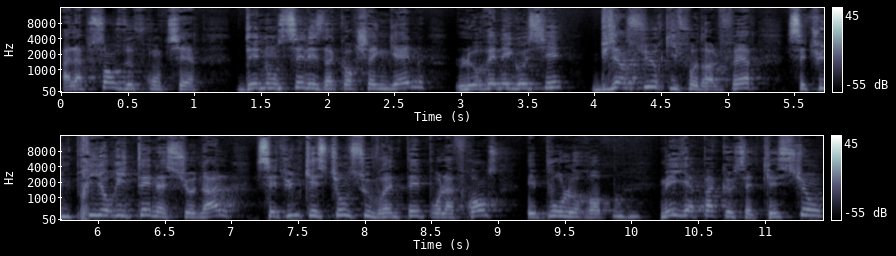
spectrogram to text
à l'absence de frontières. Dénoncer les accords Schengen, le renégocier, bien sûr qu'il faudra le faire. C'est une priorité nationale, c'est une question de souveraineté pour la France et pour l'Europe. Mais il n'y a pas que cette question.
